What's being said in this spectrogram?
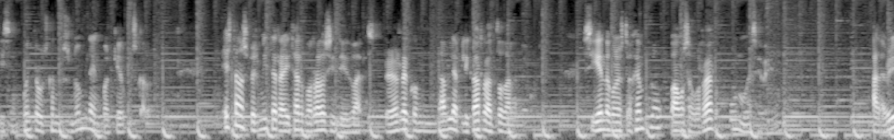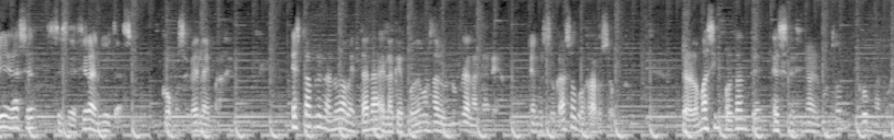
y se encuentra buscando su nombre en cualquier buscador. Esta nos permite realizar borrados individuales, pero es recomendable aplicarlo a toda la memoria. Siguiendo con nuestro ejemplo, vamos a borrar un USB. Al abrir el láser se selecciona New Task, como se ve en la imagen. Esto abre una nueva ventana en la que podemos dar un nombre a la tarea, en nuestro caso borrar seguro. Pero lo más importante es seleccionar el botón Root Manual.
